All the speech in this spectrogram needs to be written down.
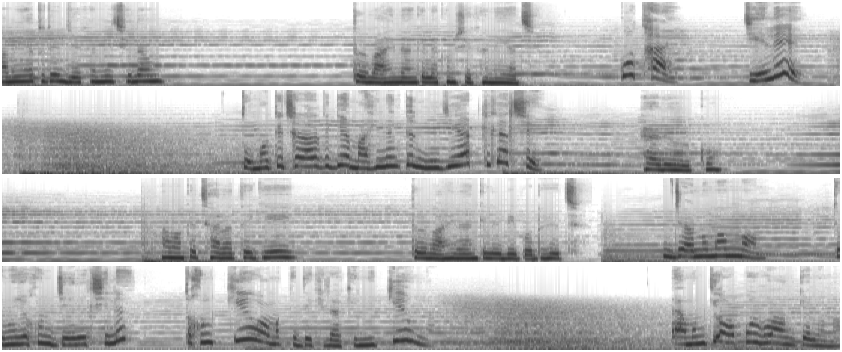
আমি এতদিন যেখানে ছিলাম তোর মাহিন আঙ্কেল এখন সেখানেই আছে। কোথায়? জেলে? তোমাকে ছাড়াতে গিয়ে মাহিন আঙ্কেল নিজেই আটকে গেছে? হ্যাঁ রে অর্ক। আমাকে ছাড়াতে গিয়েই তোর মাহিন আঙ্কেলের বিপদ হয়েছে। জানো মাম্মা তুমি যখন জেলে ছিলে তখন কেউ আমাকে দেখে রাখেনি কেউ না। এমনকি অপূর্ব আঙ্কেলও না।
